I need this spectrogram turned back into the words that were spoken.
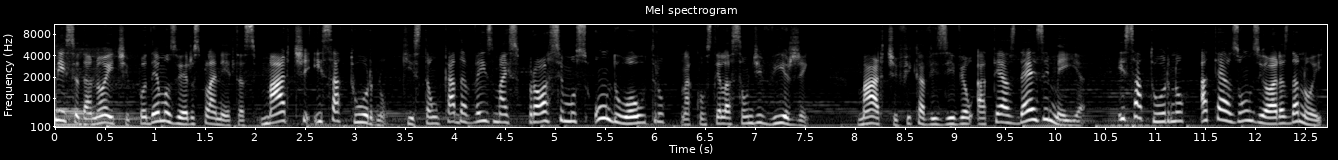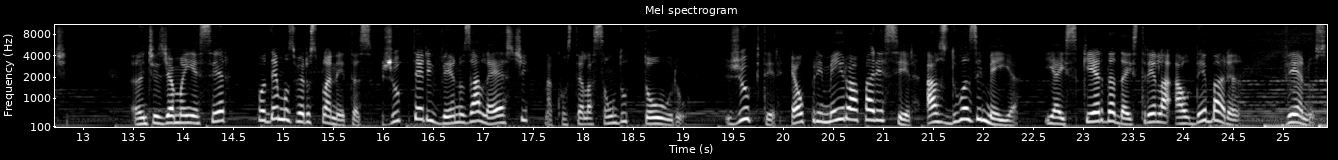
início da noite, podemos ver os planetas Marte e Saturno, que estão cada vez mais próximos um do outro na constelação de Virgem. Marte fica visível até as 10h30 e Saturno até as 11 horas da noite. Antes de amanhecer, podemos ver os planetas Júpiter e Vênus a leste, na constelação do Touro. Júpiter é o primeiro a aparecer às 2h30 e à esquerda da estrela Aldebaran. Vênus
